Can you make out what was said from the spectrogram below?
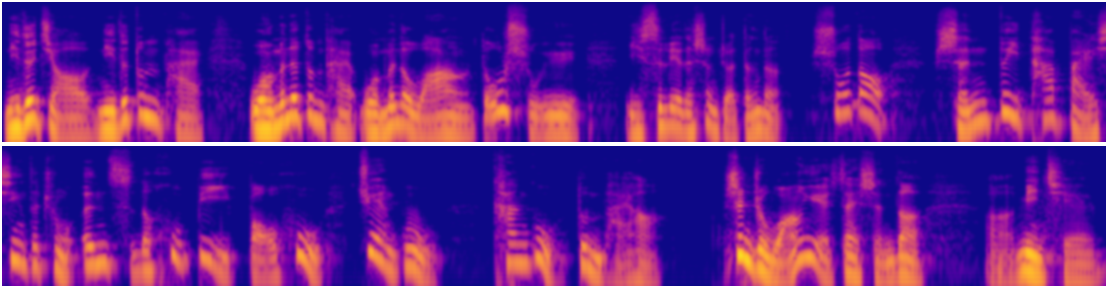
你的脚、你的盾牌，我们的盾牌、我们的王，都属于以色列的圣者等等。说到神对他百姓的这种恩慈的护庇、保护、眷顾、看顾，盾牌哈，甚至王也在神的啊面前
